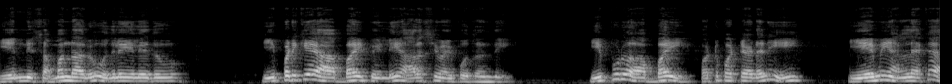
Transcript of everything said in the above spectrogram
ఎన్ని సంబంధాలు వదిలేయలేదు. ఇప్పటికే ఆ అబ్బాయి పెళ్ళి ఆలస్యం అయిపోతుంది ఇప్పుడు ఆ అబ్బాయి పట్టుపట్టాడని ఏమీ అనలేక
